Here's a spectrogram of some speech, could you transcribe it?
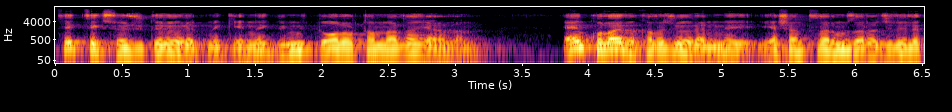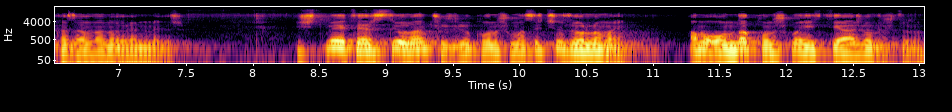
tek tek sözcükleri öğretmek yerine günlük doğal ortamlardan yararlanın. En kolay ve kalıcı öğrenme yaşantılarımız aracılığıyla kazanılan öğrenmedir. İşitme yetersizliği olan çocuğu konuşması için zorlamayın. Ama onda konuşma ihtiyacı oluşturun.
